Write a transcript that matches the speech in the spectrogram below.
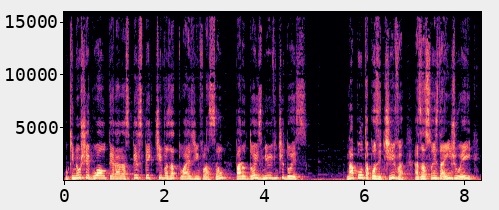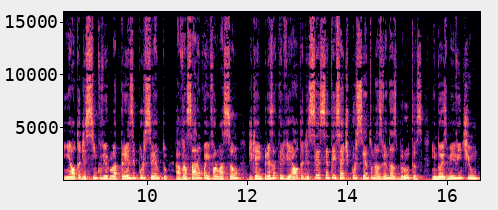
o que não chegou a alterar as perspectivas atuais de inflação para o 2022. Na ponta positiva, as ações da Enjoei, em alta de 5,13%, avançaram com a informação de que a empresa teve alta de 67% nas vendas brutas em 2021,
